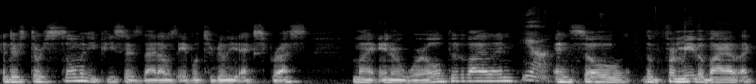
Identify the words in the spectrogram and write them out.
and there's there's so many pieces that I was able to really express my inner world through the violin. Yeah. And so the for me the violin like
